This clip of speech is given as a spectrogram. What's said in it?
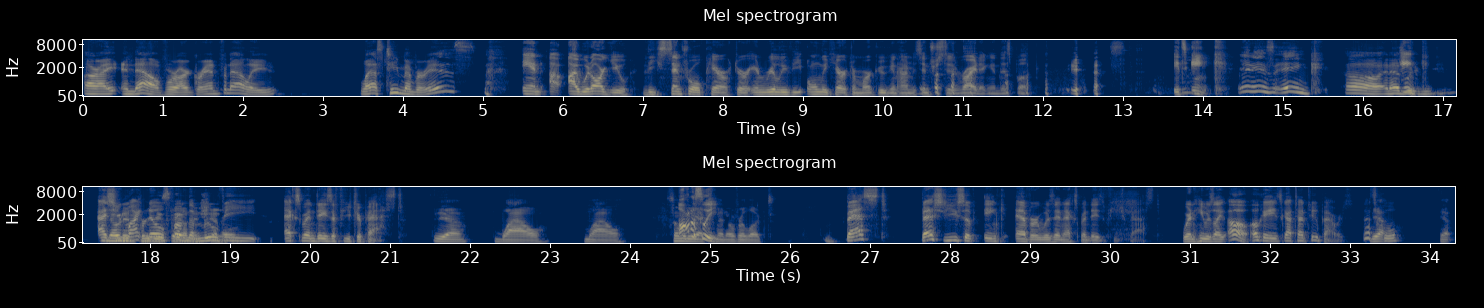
All right. And now for our grand finale. Last team member is and I, I would argue the central character and really the only character Marc Guggenheim is interested in writing in this book. yes. It's Ink. It is ink. Oh, and as Ink. we As you might know from the movie X Men Days of Future Past. Yeah. Wow. Wow. So many Honestly- X-Men overlooked. Best best use of ink ever was in X Men Days of Future Past. When he was like, oh, okay, he's got tattoo powers. That's Yeah. cool. Yep.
